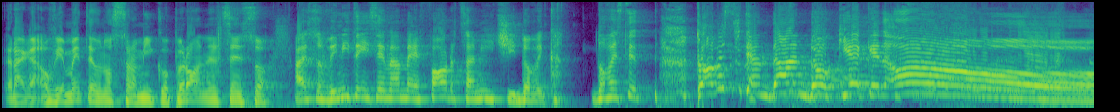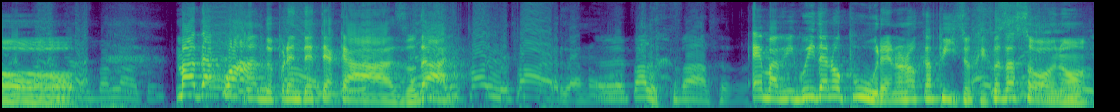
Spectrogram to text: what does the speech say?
raga, ovviamente è un nostro amico, però nel senso, adesso venite insieme a me, forza amici, dove, dove, state, dove state andando? Chi è che... Oh! Ma da quando prendete a caso? Dai! Le palle parlano! Le palle parlano! Eh, ma vi guidano pure, non ho capito, che cosa sono?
